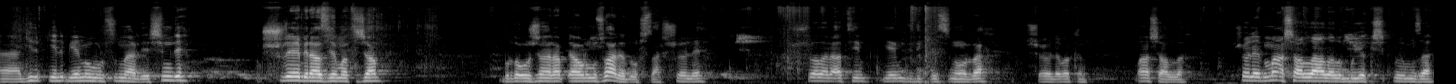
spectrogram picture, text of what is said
Ee, gidip gelip yeme vursunlar diye. Şimdi şuraya biraz yem atacağım. Burada orijinal Arap yavrumuz var ya dostlar. Şöyle şuralara atayım. Yem didiklesin orada. Şöyle bakın. Maşallah. Şöyle bir maşallah alalım bu yakışıklığımıza.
